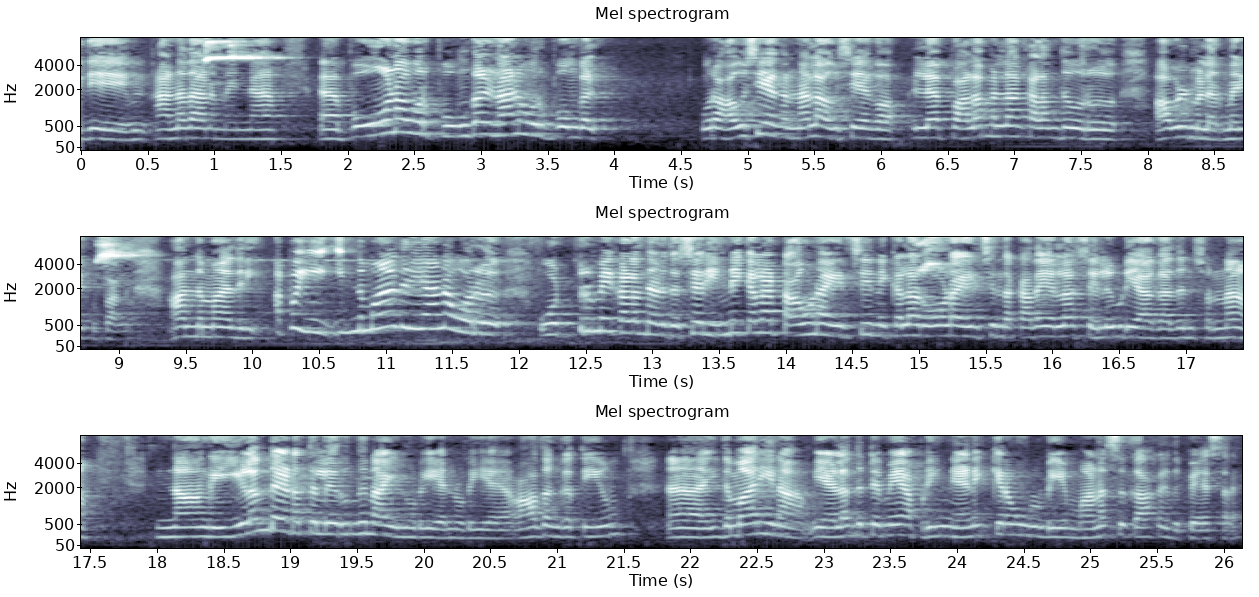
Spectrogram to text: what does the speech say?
இது அன்னதானம் என்ன போன ஒரு பொங்கல்னாலும் ஒரு பொங்கல். ஒரு அபிஷேகம்னால அபிஷேகம். இல்லை பழமெல்லாம் கலந்து ஒரு அவள் மலர் மாதிரி கொடுப்பாங்க. அந்த மாதிரி. அப்போ இந்த மாதிரியான ஒரு ஒற்றுமை கலந்து எடுத்து சரி இன்னைக்கெல்லாம் டவுன் ஆயிடுச்சு இன்னைக்கெல்லாம் ரோடு ஆயிடுச்சு இந்த கதையெல்லாம் செல்லுபடி ஆகாதுன்னு சொன்னால் நாங்கள் இழந்த இடத்துல இருந்து நான் என்னுடைய என்னுடைய ஆதங்கத்தையும் இது மாதிரி நான் இழந்துட்டோமே அப்படின்னு நினைக்கிறவங்களுடைய மனசுக்காக இது பேசுகிறேன்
